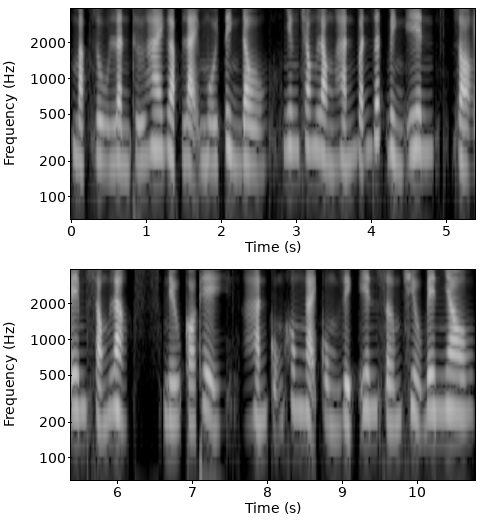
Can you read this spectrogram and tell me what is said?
Mặc dù lần thứ hai gặp lại mối tình đầu, nhưng trong lòng hắn vẫn rất bình yên, gió êm sóng lặng. Nếu có thể, hắn cũng không ngại cùng dịch yên sớm chiều bên nhau.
